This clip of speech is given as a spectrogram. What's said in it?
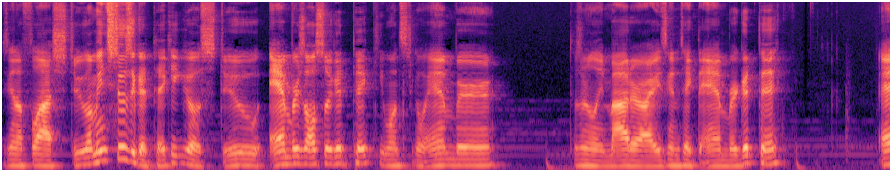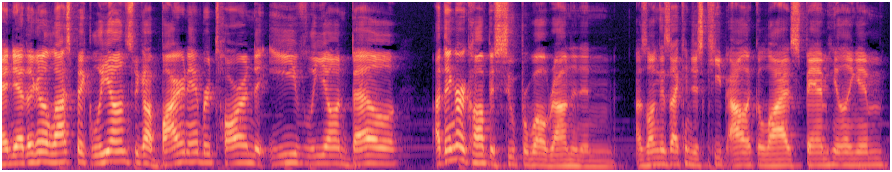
He's going to flash Stu. I mean, Stu's a good pick. He can go Stu. Amber's also a good pick. He wants to go Amber. Doesn't really matter. Right, he's going to take the Amber. Good pick. And yeah, they're going to last pick Leon. So we got Byron, Amber, Tara, into Eve, Leon, Belle. I think our comp is super well rounded. And as long as I can just keep Alec alive, spam healing him.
